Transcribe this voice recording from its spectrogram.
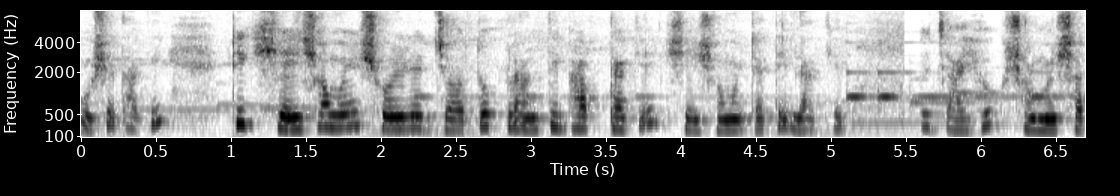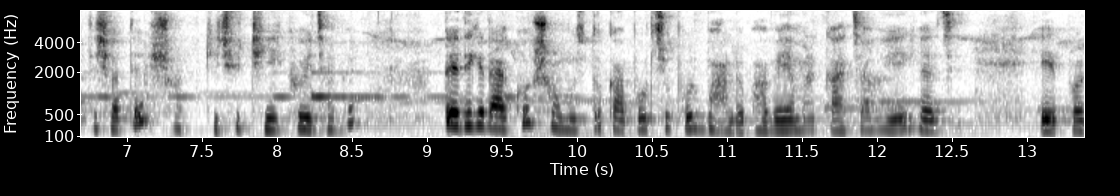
বসে থাকি, ঠিক সেই সময়ে শরীরের যত ক্লান্তি ভাব থাকে, সেই সময়টাতেই লাগে। তো যাই হোক, সময়ের সাথে সাথে সব কিছু ঠিক হয়ে যাবে। তো এদিকে দেখো সমস্ত কাপড় চোপড় ভালোভাবে আমার কাঁচা হয়ে গেছে। এরপর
